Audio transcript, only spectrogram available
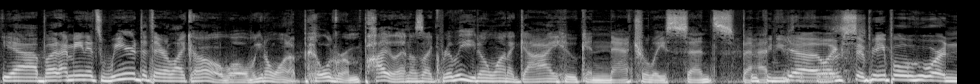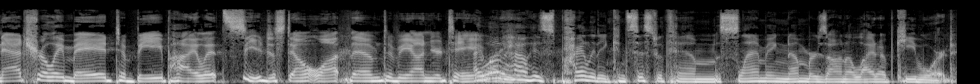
Yeah, but I mean, it's weird that they're like, oh, well, we don't want a pilgrim pilot. And I was like, really? You don't want a guy who can naturally sense bad. can use Yeah, the like Force. the people who are naturally made to be pilots, you just don't want them to be on your team. I love how his piloting consists with him slamming numbers on a light up keyboard.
